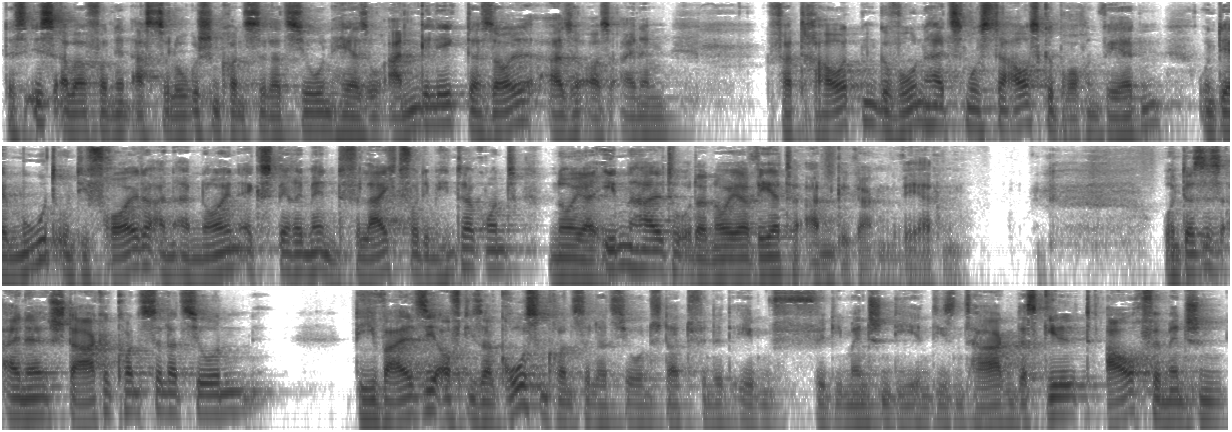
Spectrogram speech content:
Das ist aber von den astrologischen Konstellationen her so angelegt. Das soll also aus einem vertrauten Gewohnheitsmuster ausgebrochen werden und der Mut und die Freude an einem neuen Experiment, vielleicht vor dem Hintergrund neuer Inhalte oder neuer Werte angegangen werden. Und das ist eine starke Konstellation, die, weil sie auf dieser großen Konstellation stattfindet, eben für die Menschen, die in diesen Tagen, das gilt auch für Menschen,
